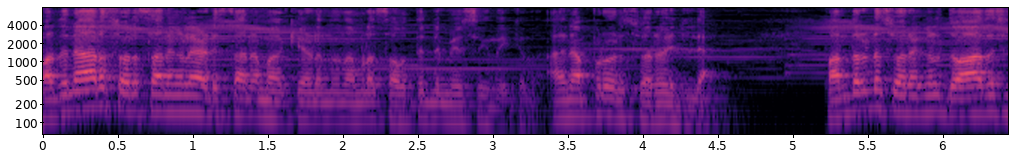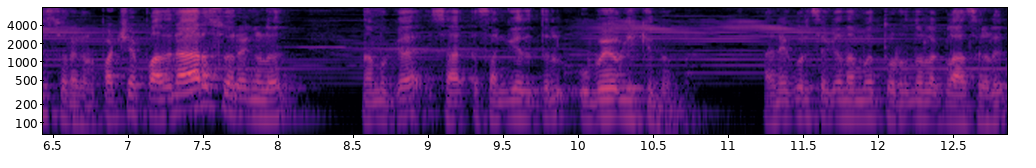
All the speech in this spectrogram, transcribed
പതിനാറ് സ്വരസ്ഥാനങ്ങളെ അടിസ്ഥാനമാക്കിയാണ് ഇന്ന് നമ്മുടെ സൗത്ത് ഇന്ത്യൻ മ്യൂസിക് നിൽക്കുന്നത്. അതിനപ്പുറം ഒരു സ്വരം ഇല്ല. പന്ത്രണ്ട് സ്വരങ്ങൾ ദ്വാദശ സ്വരങ്ങൾ. പക്ഷേ പതിനാറ് സ്വരങ്ങൾ നമുക്ക് സംഗീതത്തിൽ ഉപയോഗിക്കുന്നുണ്ട്. അതിനെക്കുറിച്ചൊക്കെ നമുക്ക് തുടർന്നുള്ള ക്ലാസ്സുകളിൽ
